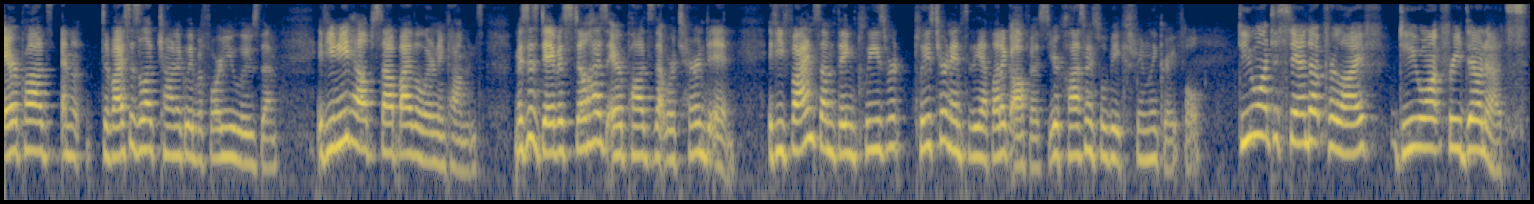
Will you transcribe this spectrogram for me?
AirPods, and devices electronically before you lose them. If you need help, stop by the Learning Commons. Mrs. Davis still has AirPods that were turned in. If you find something, please please turn into the athletic office. Your classmates will be extremely grateful. Do you want to stand up for life? Do you want free donuts?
